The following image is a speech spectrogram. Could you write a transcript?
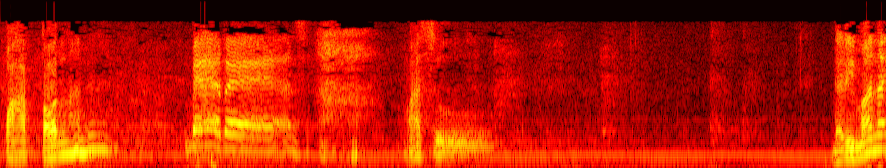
4 ton ada. Beres masuk. Dari mana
